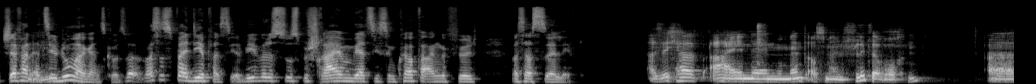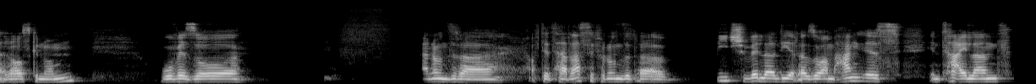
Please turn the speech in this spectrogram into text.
Stefan, mhm. erzähl du mal ganz kurz, was ist bei dir passiert? Wie würdest du es beschreiben? Wie hat es sich im Körper angefühlt? Was hast du erlebt? Also ich habe einen Moment aus meinen Flitterwochen äh, rausgenommen, wo wir so an unserer auf der Terrasse von unserer Beachvilla, die da so am Hang ist in Thailand,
